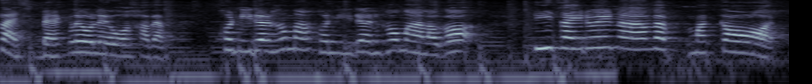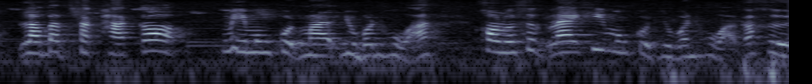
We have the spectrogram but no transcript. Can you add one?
แฟลชแบ็กเร็วๆอะค่ะแบบคนนี้เดินเข้ามาคนนี้เดินเข้ามาแล้วก็ดีใจด้วยนะแบบมากอดแล้วแบบสักพักก็มีมงกุฎมาอยู่บนหัว ความรู้สึกแรกที่มงกุฎอยู่บนหัวก็คือ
